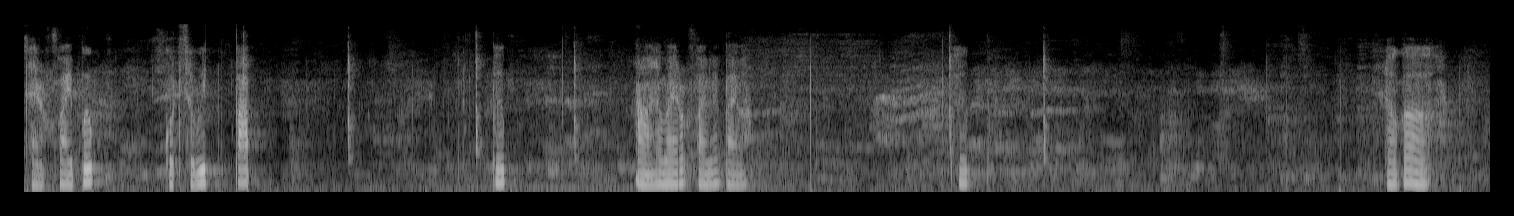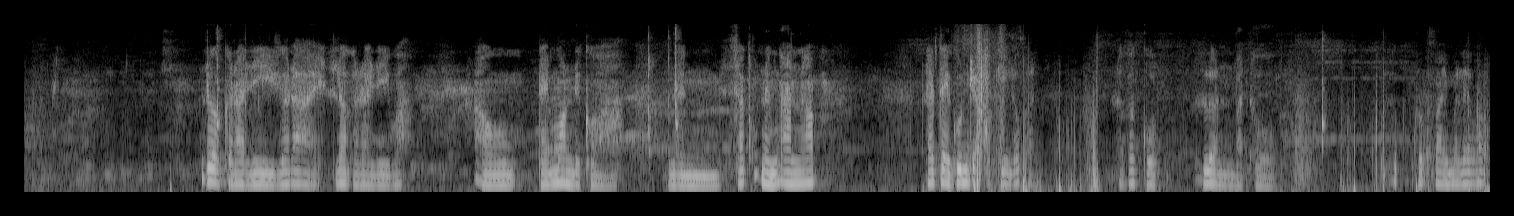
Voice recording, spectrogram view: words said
ใส่รถไฟปุ๊บ กดสวิตช์ปั๊บปุ๊บอ้าวทำไมรถไฟไม่ไปวะปึ๊บแล้วก็ เลือกอะไรดีก็ได้ เลือกอะไรดีวะ เอาไดมอนด์ดีกว่า หนึ่งสักหนึ่งอันครับ แล้วแต่คุณจะเอากี่แล้วกัน แล้วก็กดเลื่อนบัตรออกรถไฟมาแล้วครับ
